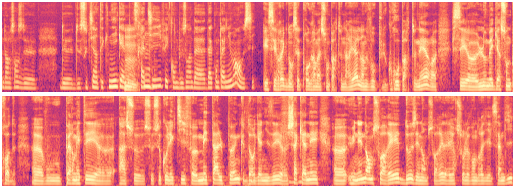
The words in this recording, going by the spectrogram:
dans le sens de, de, soutien technique, administratif et qui ont besoin d'accompagnement aussi. Et c'est vrai que dans cette programmation partenariale, l'un de vos plus gros partenaires, c'est euh, l'Omega Soundprod. Euh, vous permettez euh, à ce, collectif metal punk d'organiser chaque année une énorme soirée, deux énormes soirées d'ailleurs sur le vendredi et le samedi.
